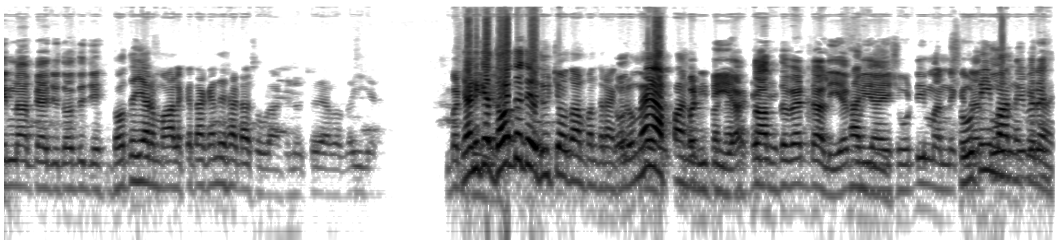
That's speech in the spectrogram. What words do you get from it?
ਕਿੰਨਾ ਪਿਆ ਜੀ ਦੁੱਧ ਜੀ? ਦੁੱਧ ਯਾਰ ਮਾਲਕ ਤਾਂ ਕਹਿੰਦੇ ਸਾਡਾ 16 ਕਿਲੋ ਚੋਇਆ ਵਾ ਬਈ ਯਾਰ। ਯਾਨੀ ਕਿ ਆ। ਦੁੱਧ ਦੇ ਦੂ 14 15 ਕਿਲੋ। ਮੈਂ ਆਪਾਂ ਨੂੰ ਵੀ ਪਤਾ ਆ ਵੀਰੇ। ਕੱਦ ਵੈਡ ਵਾਲੀ ਆ ਕੋਈ। ਐ ਛੋਟੀ ਮੰਨ ਕੇ ਛੋਟੀ ਨਾ ਮੰਨ ਕੇ ਨਾ।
